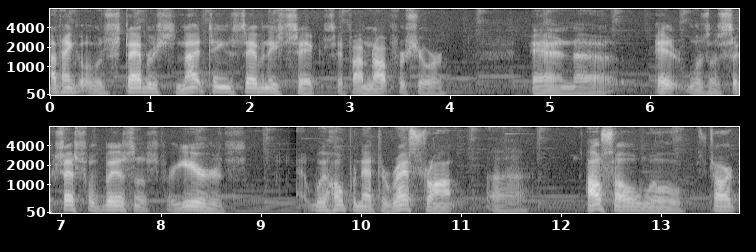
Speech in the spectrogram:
I think it was established in 1976, if I'm not for sure. And uh, it was a successful business for years. We're hoping that the restaurant uh, also will start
